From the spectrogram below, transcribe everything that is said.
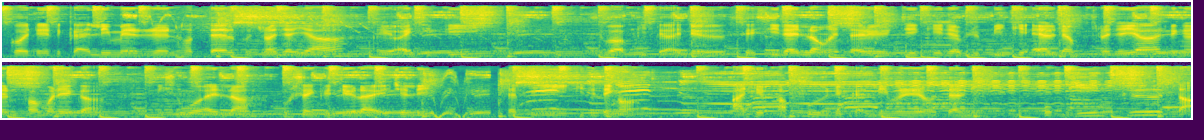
Aku ada dekat Limeran Hotel Putrajaya Ayo ICT Sebab kita ada sesi dialog antara JKWP KL dan Putrajaya Dengan Farman Niaga Ni semua adalah urusan kerja lah actually. Tapi kita tengok Ada apa dekat Limeran Hotel ni Okey ke tak?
